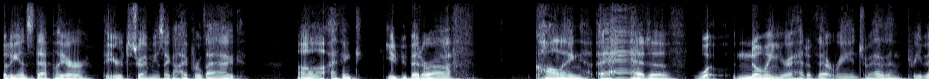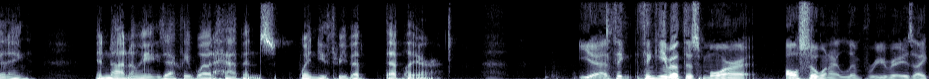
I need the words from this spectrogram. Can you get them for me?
but against that player that you're describing as like a hyper lag, uh, I think you'd be better off calling ahead of what knowing you're ahead of that range rather than three betting and not knowing exactly what happens when you three bet that player. Yeah, and think, thinking about this more, also when I limp re-raise, I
